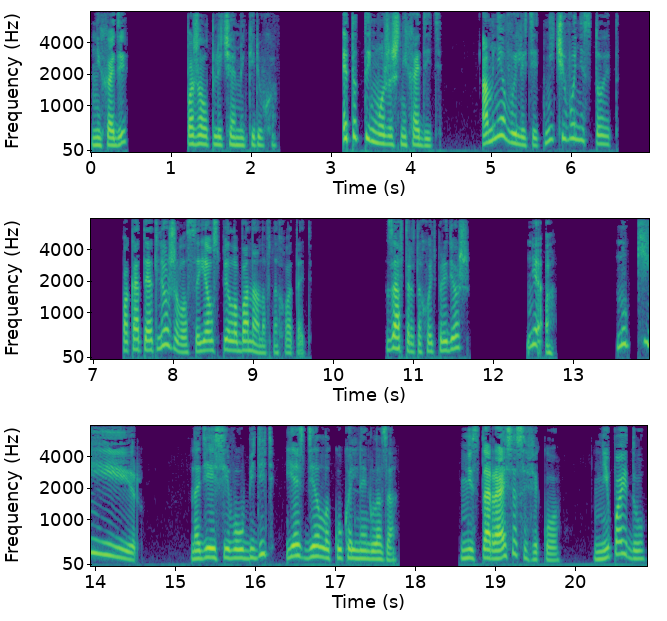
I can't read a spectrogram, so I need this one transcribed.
Не ходи, пожал плечами Кирюха. Это ты можешь не ходить, а мне вылететь ничего не стоит. Пока ты отлеживался, я успела бананов нахватать. Завтра-то хоть придешь? Не-а. Ну, Кир! Надеясь его убедить, я сделала кукольные глаза. Не старайся, Софико. Не пойду.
